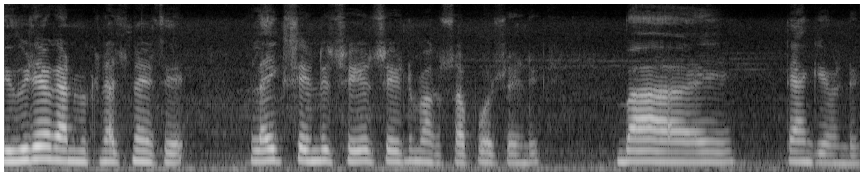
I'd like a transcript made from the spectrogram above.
ఈ వీడియో కానీ మీకు నచ్చినైతే లైక్ చేయండి షేర్ చేయండి మాకు సపోర్ట్ చేయండి. బాయ్. థ్యాంక్ యూ అండి.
